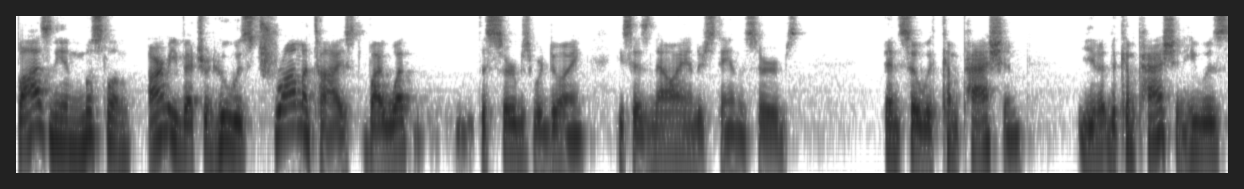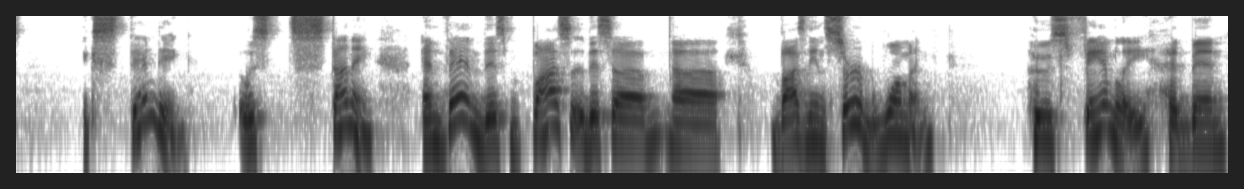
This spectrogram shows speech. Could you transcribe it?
Bosnian Muslim army veteran who was traumatized by what the Serbs were doing he says now I understand the Serbs. And so with compassion you know the compassion he was extending it was stunning. And then this Bos- this uh, uh, Bosnian Serb woman whose family had been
